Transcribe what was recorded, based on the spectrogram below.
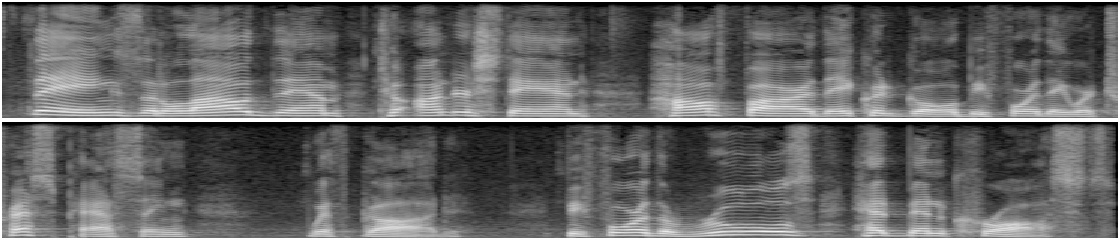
things that allowed them to understand how far they could go before they were trespassing with God before the rules had been crossed.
